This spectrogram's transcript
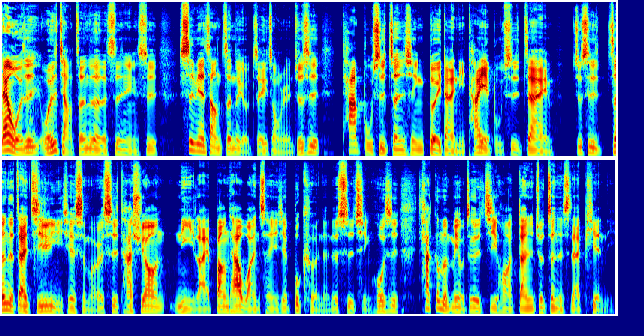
但我是我是讲真的的事情是，市面上真的有这一种人，就是他不是真心对待你，他也不是在就是真的在激励你些什么，而是他需要你来帮他完成一些不可能的事情，或是他根本没有这个计划，但是就真的是在骗你。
